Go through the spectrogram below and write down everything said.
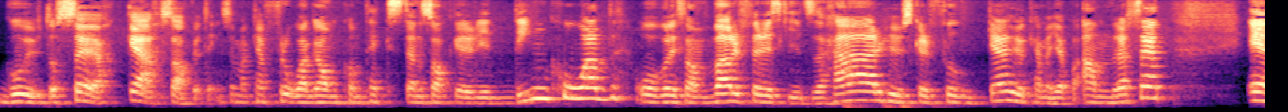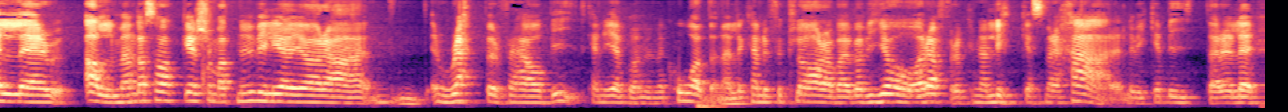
gå ut och söka saker och ting. Så man kan fråga om kontexten, saker i din kod och liksom, varför är det skrivet så här? Hur ska det funka? Hur kan man göra på andra sätt? Eller allmänna saker som att nu vill jag göra en wrapper för det här API. Kan du hjälpa mig med koden? Eller kan du förklara vad jag behöver göra för att kunna lyckas med det här? Eller vilka bitar? Eller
